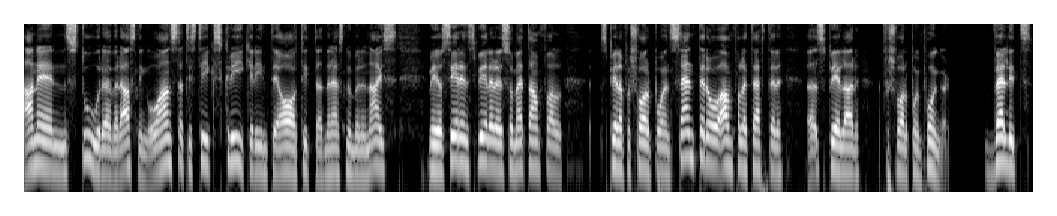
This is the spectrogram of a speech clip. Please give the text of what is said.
han är en stor överraskning och hans statistik skriker inte ja titta den här snubben är nice. Men jag ser en spelare som ett anfall spelar försvar på en center och anfallet efter eh, spelar försvara på en pointguard. Väldigt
